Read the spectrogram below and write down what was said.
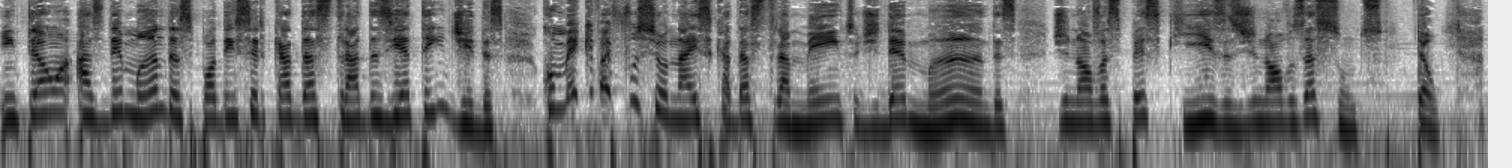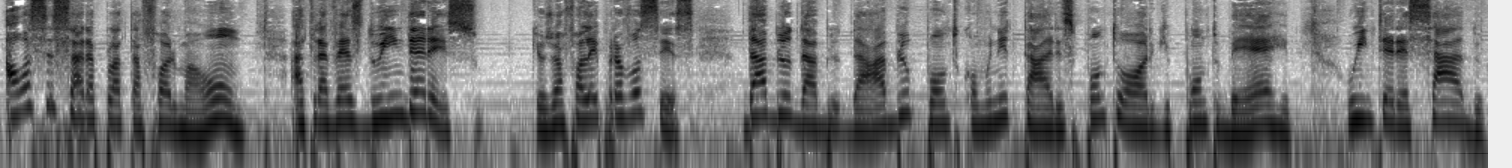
Então, as demandas podem ser cadastradas e atendidas. Como é que vai funcionar esse cadastramento de demandas, de novas pesquisas, de novos assuntos? Então, ao acessar a plataforma ON, através do endereço que eu já falei para vocês, www.comunitarios.org.br, o interessado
